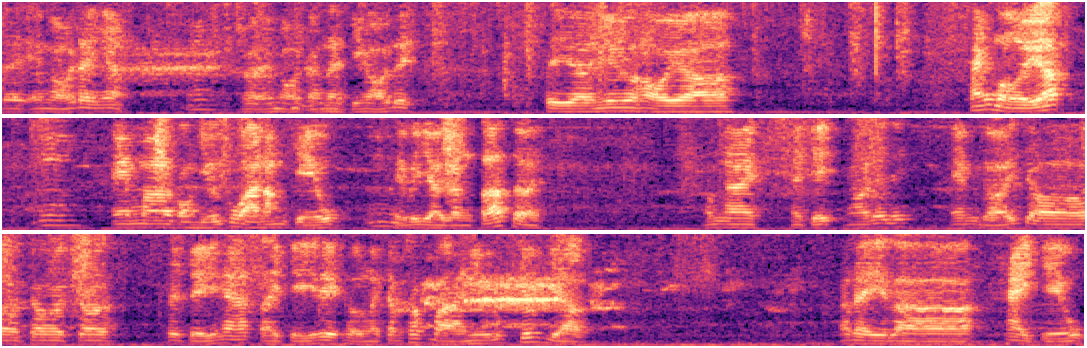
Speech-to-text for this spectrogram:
Đây em ngồi đây nha. Ừ. rồi em ngồi cạnh này chị ngồi đi. Thì ờ, như hồi ờ, tháng 10 á ừ. em ờ, còn giữ của bà 5 triệu. Ừ. thì bây giờ gần Tết rồi hôm nay nè chị ngồi đây đi. Em gửi cho cho cho cho chị ha. Tại chị đi thường là chăm sóc bà như lúc trước giờ. Ở đây là 2 triệu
